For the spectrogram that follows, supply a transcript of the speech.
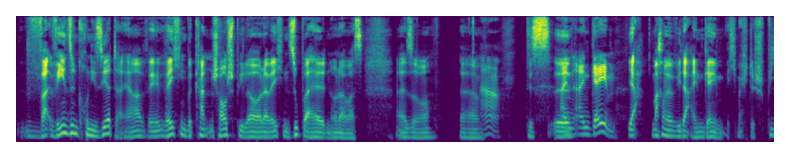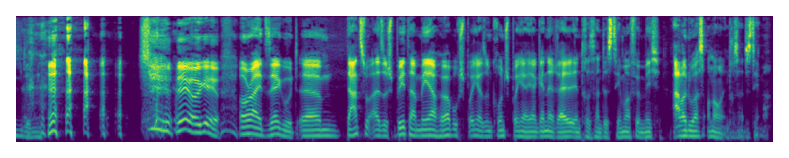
wen synchronisiert er, ja? Welchen bekannten Schauspieler oder welchen Superhelden oder was? Also, äh, ah. Das, äh, ein, ein Game. Ja, machen wir wieder ein Game. Ich möchte spielen. nee, okay. Alright, sehr gut. Ähm, dazu also später mehr Hörbuchsprecher, Synchronsprecher, ja generell interessantes Thema für mich. Aber du hast auch noch ein interessantes Thema.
